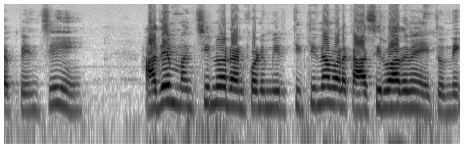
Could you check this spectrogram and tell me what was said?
తప్పించి అదే మంచి నోరు అనుకోండి మీరు తిట్టినా వాళ్ళకి ఆశీర్వాదమే అవుతుంది.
